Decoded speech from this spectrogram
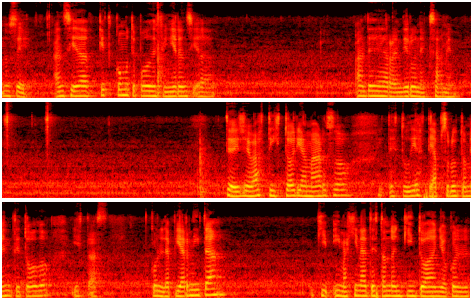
No sé, ansiedad, ¿qué, ¿cómo te puedo definir ansiedad? Antes de rendir un examen. Te llevaste historia a marzo y te estudiaste absolutamente todo y estás con la piernita imagínate estando en quinto año con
